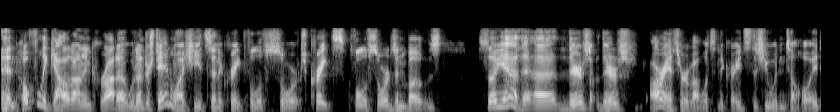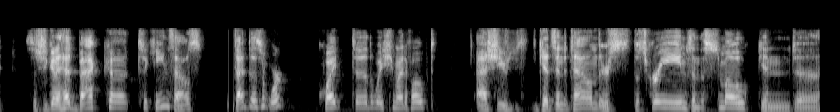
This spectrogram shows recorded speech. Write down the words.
And hopefully Galladon and Karata would understand why she had sent a crate full of swords, crates full of swords and bows. So yeah, the, uh, there's there's our answer about what's in the crates that she wouldn't tell Hoid. So she's gonna head back uh, to Kiin's house. That doesn't work quite uh, the way she might have hoped. As she gets into town, there's the screams and the smoke and uh,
